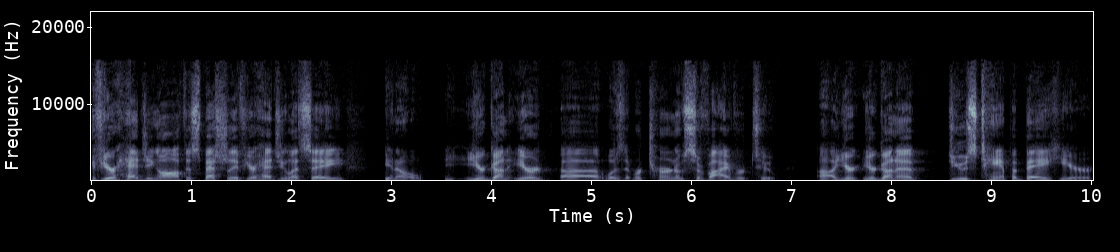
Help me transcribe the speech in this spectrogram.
if you're hedging off, especially if you're hedging, let's say you know you're gonna you're uh what is it return of survivor 2 uh you're you're gonna use tampa bay here.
